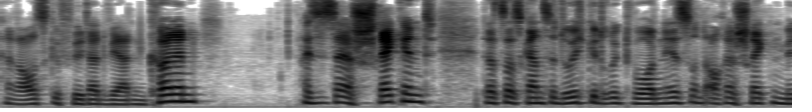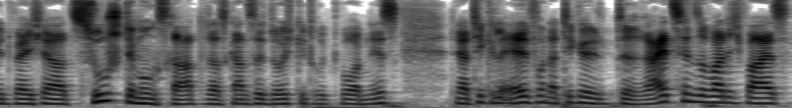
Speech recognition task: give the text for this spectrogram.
herausgefiltert werden können. Es ist erschreckend, dass das Ganze durchgedrückt worden ist und auch erschreckend, mit welcher Zustimmungsrate das Ganze durchgedrückt worden ist. Der Artikel 11 und Artikel 13, soweit ich weiß,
